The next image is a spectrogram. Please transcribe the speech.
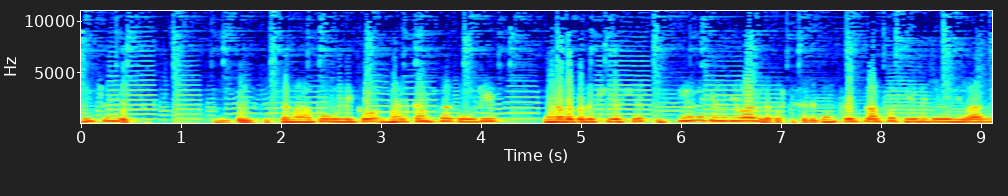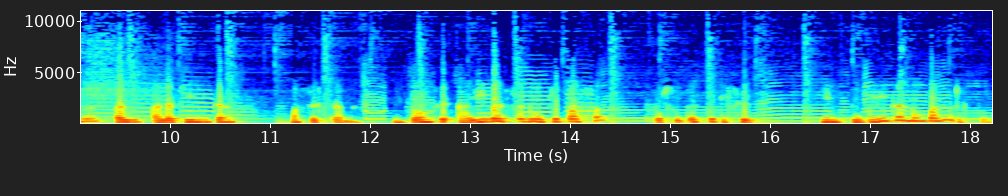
dicho y hecho. El- sistema público no alcanza a cubrir una patología y tiene que derivarla, porque se le cumple el plazo, tiene que derivarla al- a la clínica más cercana. Entonces, ahí la salud, ¿qué pasa? Por supuesto que se quintuplican los valores pues,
